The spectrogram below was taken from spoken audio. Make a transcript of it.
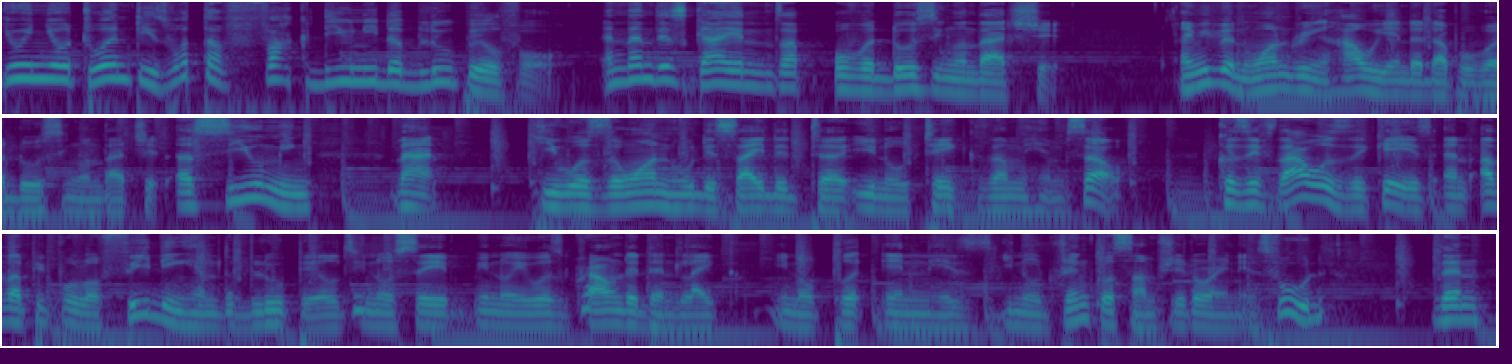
You're in your 20s. What the fuck do you need a blue pill for? And then this guy ends up overdosing on that shit. I'm even wondering how he ended up overdosing on that shit, assuming that he was the one who decided to, you know, take them himself. Because if that was the case and other people were feeding him the blue pills, you know, say, you know, he was grounded and like, you know, put in his, you know, drink or some shit or in his food, then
